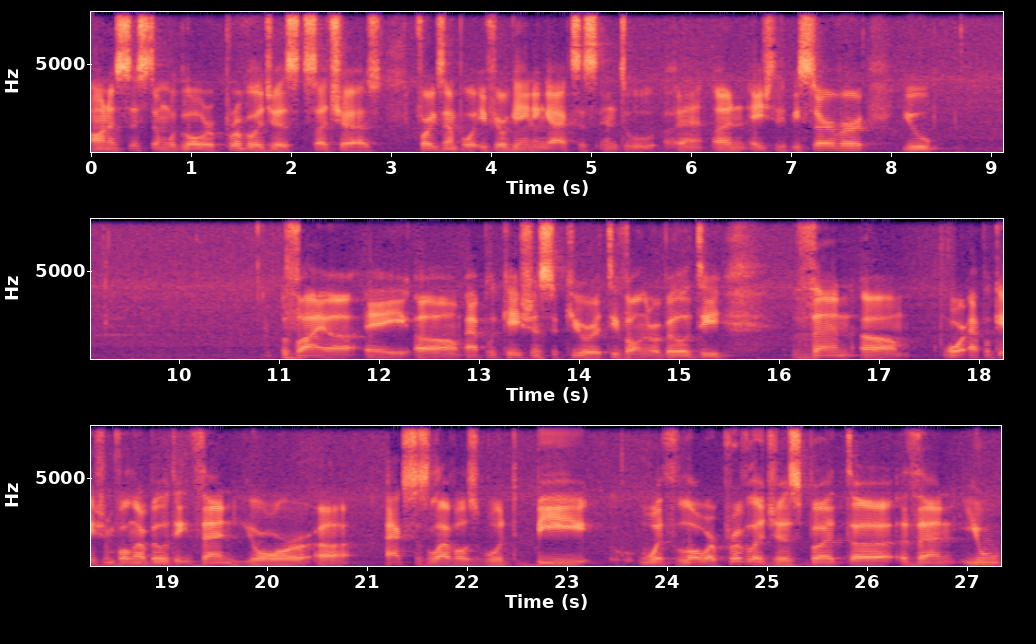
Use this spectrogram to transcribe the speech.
on a system with lower privileges, such as, for example, if you're gaining access into a, an HTTP server, you via a uh, application security vulnerability then um, or application vulnerability then your uh, access levels would be with lower privileges but uh, then you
